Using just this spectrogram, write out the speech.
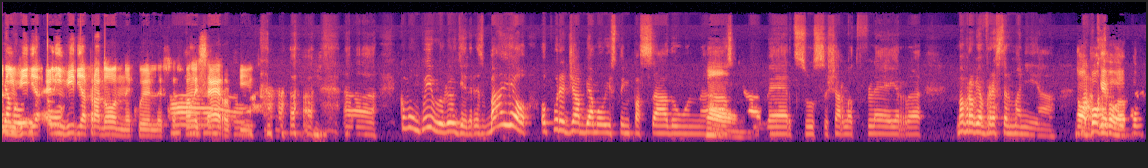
l'invidia, visto... è, l'invidia, tra donne quelle, ah, le serpi. ah. Comunque io volevo chiedere, sbaglio oppure già abbiamo visto in passato un no. Asuka versus Charlotte Flair, ma proprio a WrestleMania? No, ma poche, come... volte,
